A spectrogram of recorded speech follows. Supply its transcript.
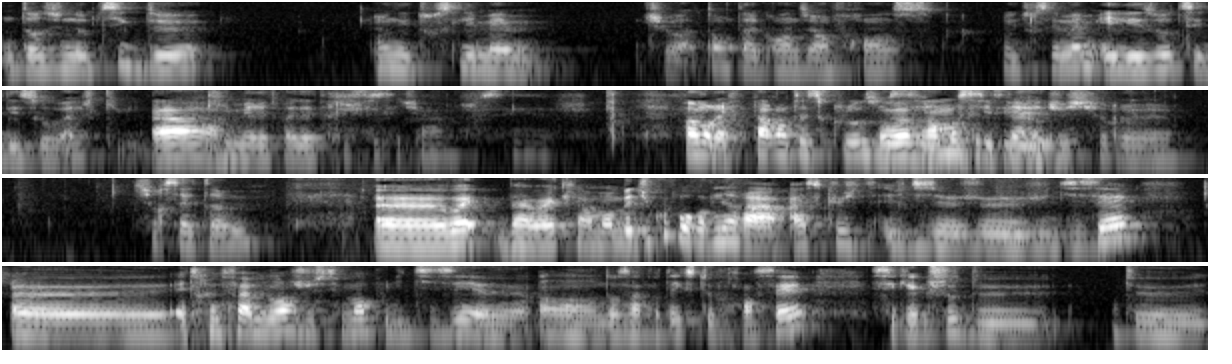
dans une optique de on est tous les mêmes. Tu vois, tant que t'as grandi en France, tous les mêmes. Et les autres, c'est des sauvages qui, Ah, qui méritent pas d'être je ici. sais pas, je sais. je- Enfin bref, parenthèse close, on Ouais, s'est- perdu sur, euh, sur cet homme. Euh, ouais, bah ouais, clairement. Mais du coup, pour revenir à, à ce que je, je, je- je disais, euh, être une femme noire, justement, politisée euh, en- dans un contexte français, c'est quelque chose de, de,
